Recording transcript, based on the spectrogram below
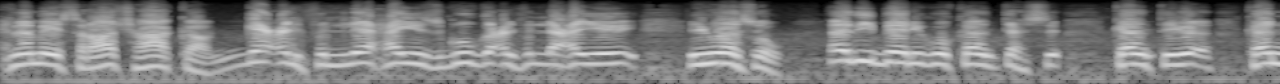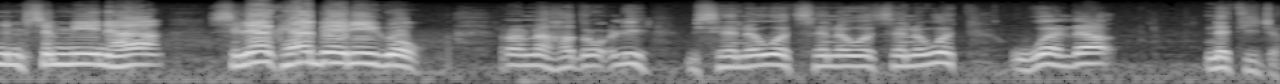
إحنا ما يصراش هكا. كاع الفلاحه يزقوا كاع الفلاحه يواسوا هذه باريغو كانت تحس كانت كان مسمينها سلاكها باريغو رانا هضروا عليه بسنوات سنوات سنوات ولا نتيجة.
